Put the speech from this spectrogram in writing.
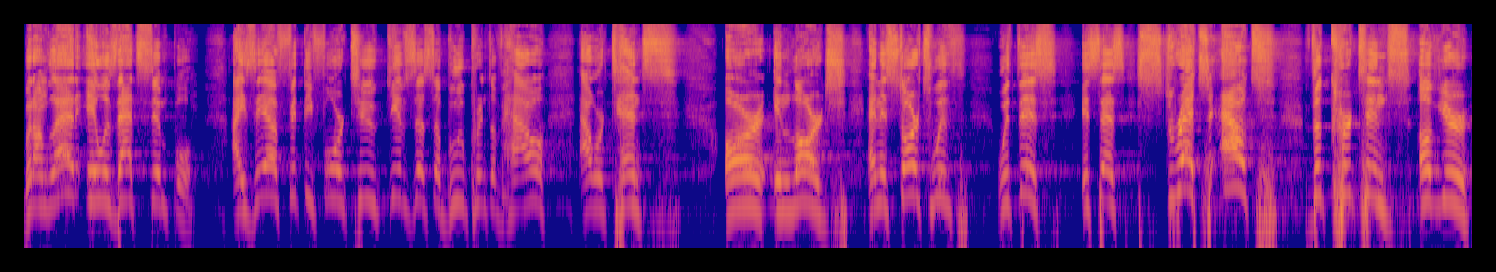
but I'm glad it was that simple. Isaiah 54 2 gives us a blueprint of how our tents are enlarged. And it starts with, with this it says, stretch out the curtains of your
